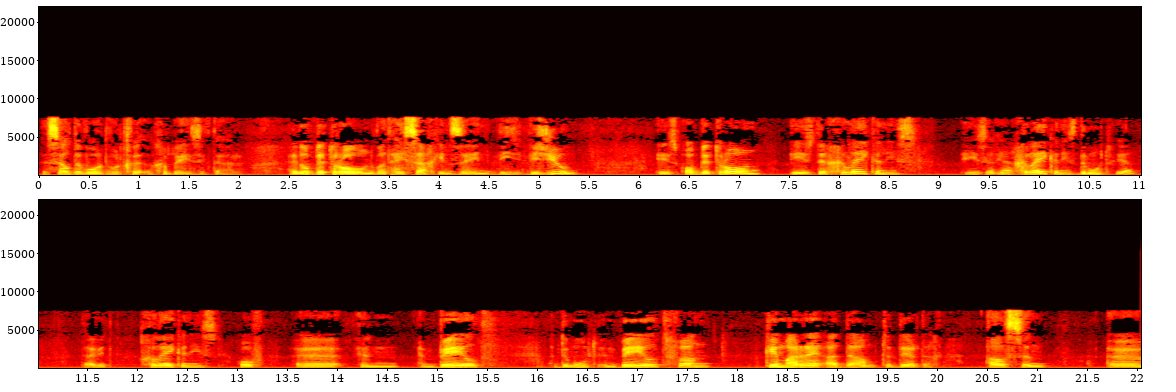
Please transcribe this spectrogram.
hetzelfde woord wordt ge, gebezigd daar en op de troon, wat hij zag in zijn visioen, is op de troon is de gelijkenis, is ja, gelijkenis, de moed, ja, David, gelijkenis of uh, een, een beeld, de moed, een beeld van Kemare Adam te 30, als een uh,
